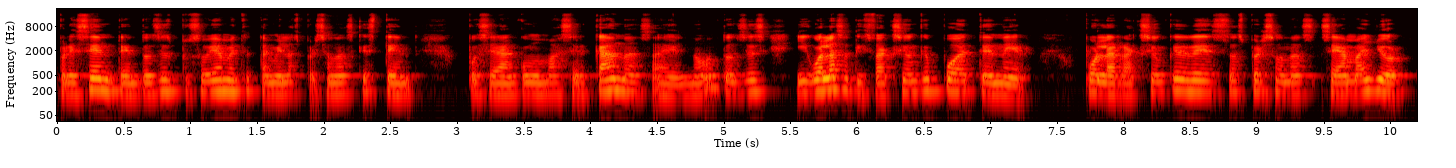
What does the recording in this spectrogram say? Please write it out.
presente. Entonces, pues obviamente también las personas que estén, pues serán como más cercanas a él, ¿no? Entonces, igual la satisfacción que puede tener por la reacción que de esas personas sea mayor.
